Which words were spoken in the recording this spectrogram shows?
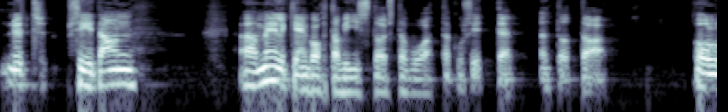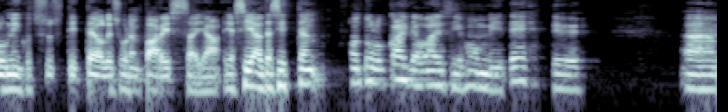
nyt siitä on melkein kohta 15 vuotta, kun sitten tota, ollut niin kutsutusti teollisuuden parissa ja, ja sieltä sitten on tullut kaikenlaisia hommia tehtyä. Ähm,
